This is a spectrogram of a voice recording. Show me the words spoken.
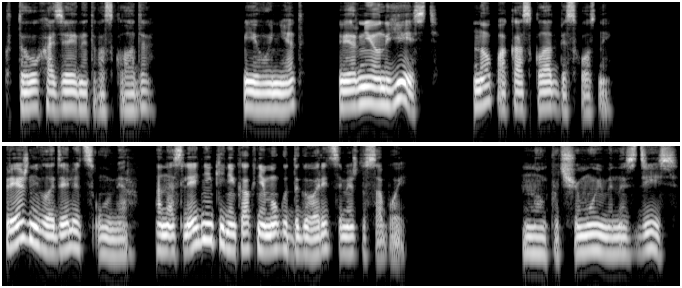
Кто хозяин этого склада? Его нет. Вернее, он есть, но пока склад бесхозный. Прежний владелец умер, а наследники никак не могут договориться между собой. Но почему именно здесь?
